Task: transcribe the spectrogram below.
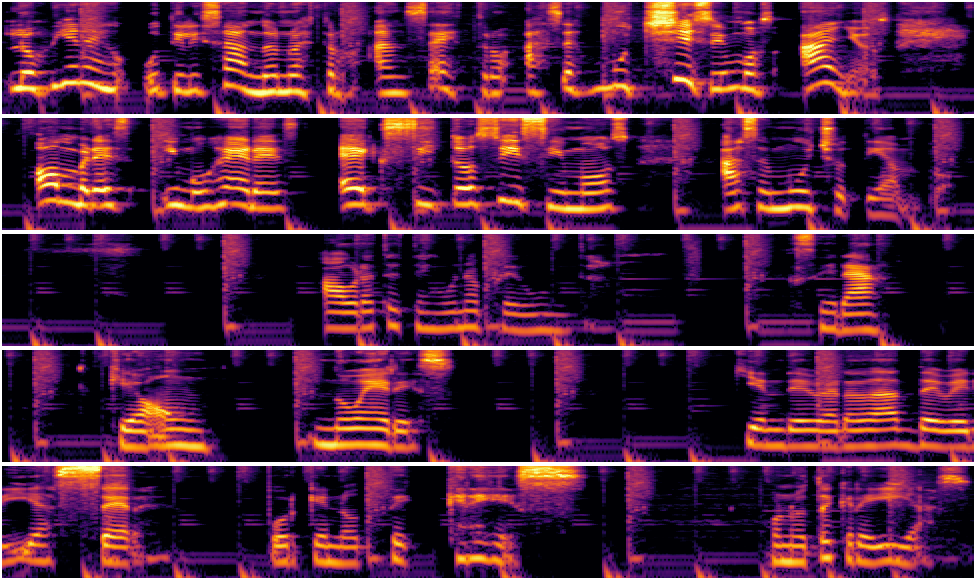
los vienen utilizando nuestros ancestros hace muchísimos años. Hombres y mujeres exitosísimos hace mucho tiempo. Ahora te tengo una pregunta. ¿Será que aún no eres quien de verdad deberías ser porque no te crees o no te creías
